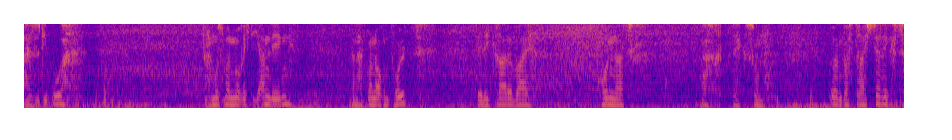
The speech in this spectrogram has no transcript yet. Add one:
Also die Uhr. Da muss man nur richtig anlegen. Dann hat man auch einen Puls. Der liegt gerade bei 108, 600. Irgendwas dreistelliges.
